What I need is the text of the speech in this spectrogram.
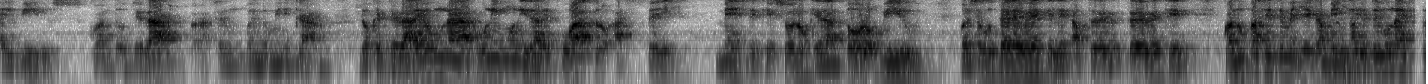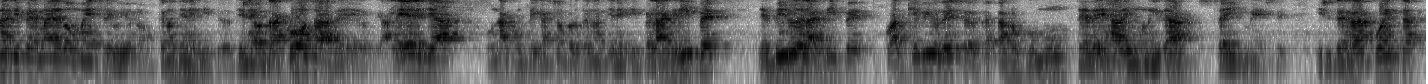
el virus cuando te da, para ser un buen dominicano, lo que te da es una, una inmunidad de 4 a 6 meses, que eso es lo que dan todos los virus. Por eso que ustedes ven que a ustedes, ustedes ven que cuando un paciente me llega a mí, no, yo tengo una, gripe de más de dos meses, digo yo, no, usted no tiene gripe, usted tiene otra cosa, de alergia, una complicación, pero usted no tiene gripe. La gripe, el virus de la gripe, cualquier virus de ese, el catarro común, te deja de inmunidad seis meses. Y si ustedes se dan cuenta,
